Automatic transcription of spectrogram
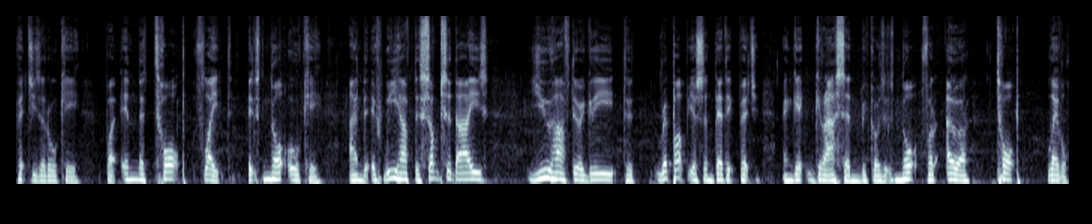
pitches are okay, but in the top flight, it's not okay. And if we have to subsidise, you have to agree to rip up your synthetic pitch and get grass in because it's not for our top level.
